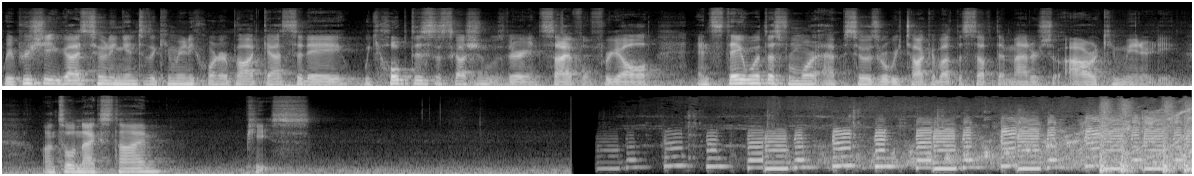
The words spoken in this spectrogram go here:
we appreciate you guys tuning into the Community Corner podcast today. We hope this discussion was very insightful for y'all. And stay with us for more episodes where we talk about the stuff that matters to our community. Until next time, peace. Thank you.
